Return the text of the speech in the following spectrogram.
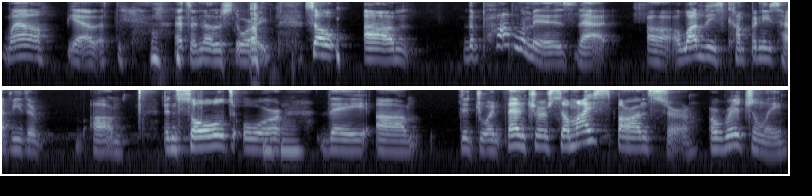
Well, yeah, that's another story. so um, the problem is that uh, a lot of these companies have either um, been sold or mm-hmm. they um, did joint ventures. So my sponsor originally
